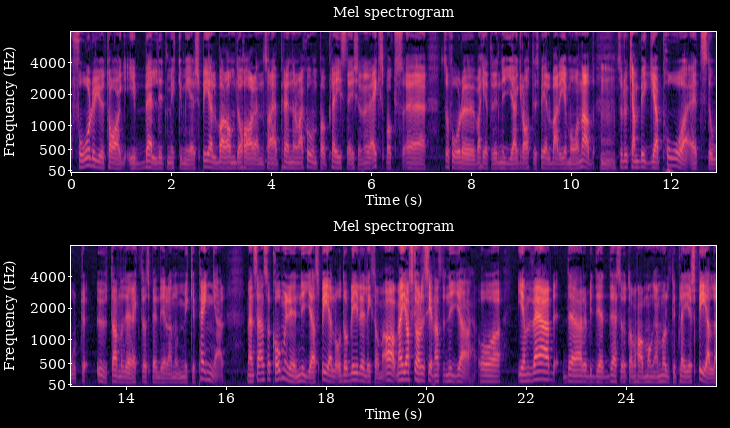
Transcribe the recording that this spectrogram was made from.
får du ju tag i väldigt mycket mer spel bara om du har en sån här prenumeration på Playstation eller Xbox. Eh, så får du, vad heter det, nya gratisspel varje månad. Så du kan bygga på ett stort utan att direkt att spendera mycket pengar. Men sen så kommer det nya spel och då blir det liksom, ja, men jag ska ha det senaste nya. Och i en värld där vi dessutom har många multiplayer-spel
